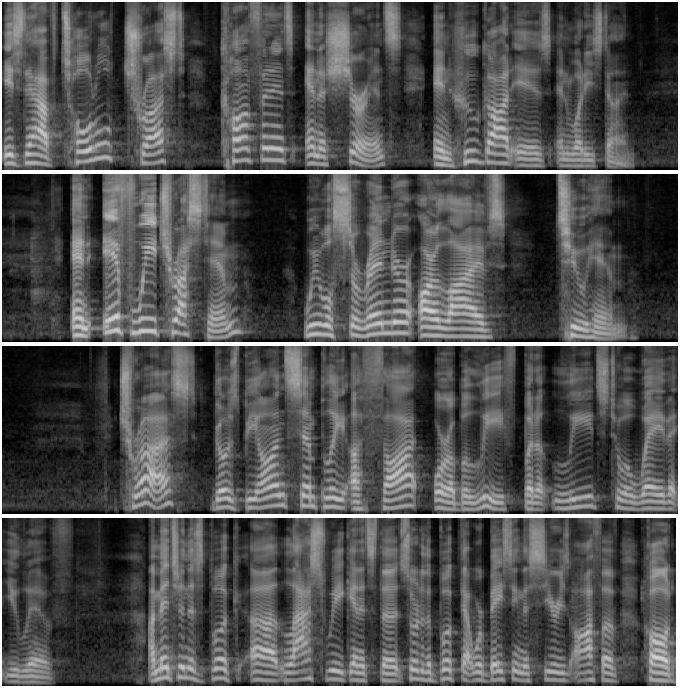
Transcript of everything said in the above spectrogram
is to have total trust, confidence, and assurance in who God is and what He's done. And if we trust Him, we will surrender our lives to Him. Trust goes beyond simply a thought or a belief, but it leads to a way that you live. I mentioned this book uh, last week, and it's the sort of the book that we're basing this series off of, called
